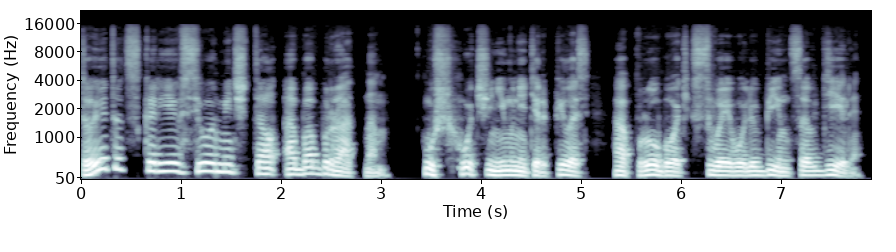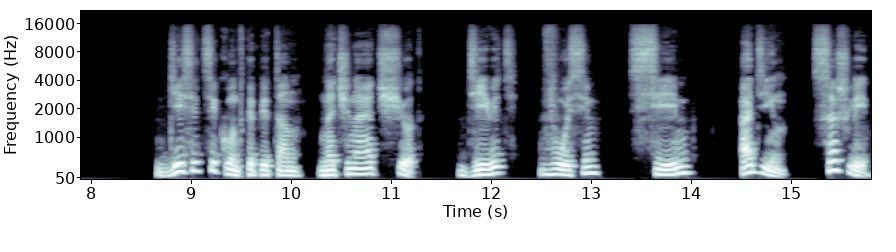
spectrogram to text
то этот, скорее всего, мечтал об обратном. Уж очень ему не терпелось опробовать своего любимца в деле. «Десять секунд, капитан. Начинает счет. Девять, восемь, семь, один. Сошли».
